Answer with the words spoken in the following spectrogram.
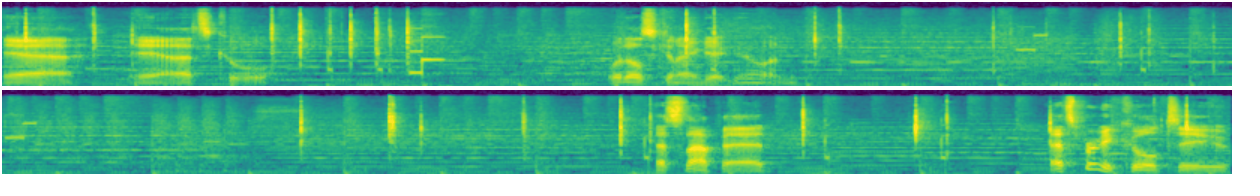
Yeah, yeah, that's cool. What else can I get going? That's not bad. That's pretty cool too.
